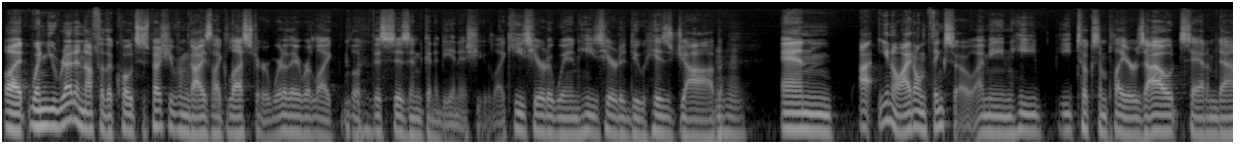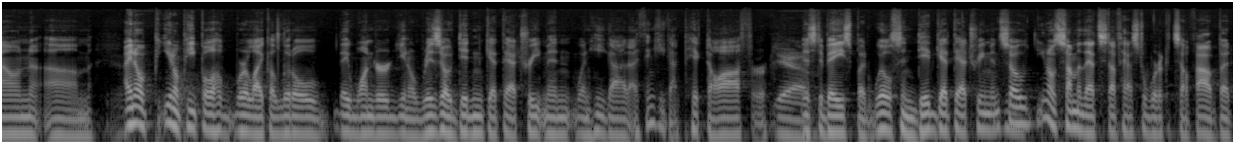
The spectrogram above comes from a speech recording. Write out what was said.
but when you read enough of the quotes, especially from guys like Lester, where they were like, "Look, this isn't going to be an issue. Like he's here to win. He's here to do his job," and I, you know, I don't think so. I mean, he he took some players out, sat them down. Um, I know, you know, people were like a little. They wondered, you know, Rizzo didn't get that treatment when he got. I think he got picked off or Yeah. missed a base, but Willson did get that treatment. So mm-hmm. you know, some of that stuff has to work itself out. But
